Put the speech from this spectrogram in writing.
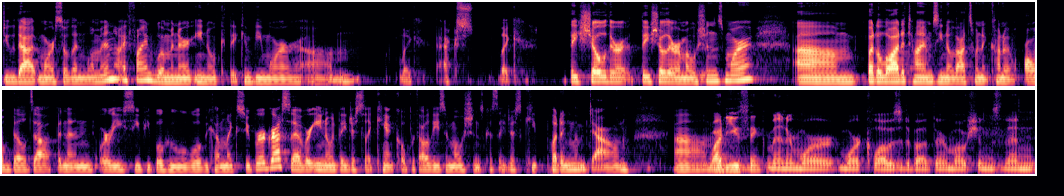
do that more so than women. I find women are, you know, they can be more um, like ex, like they show their they show their emotions more. Um, but a lot of times, you know, that's when it kind of all builds up, and then or you see people who will become like super aggressive, or you know, they just like can't cope with all these emotions because they just keep putting them down. Um, Why do you think men are more more closed about their emotions than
